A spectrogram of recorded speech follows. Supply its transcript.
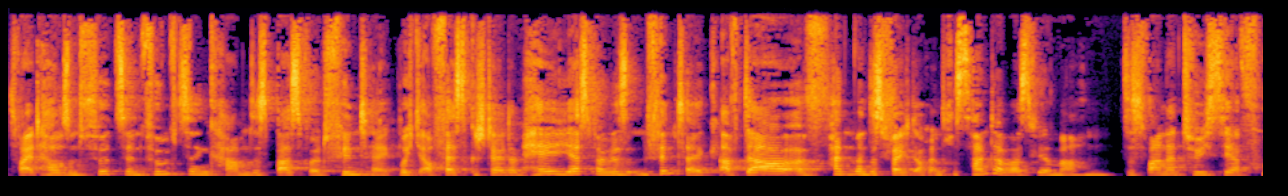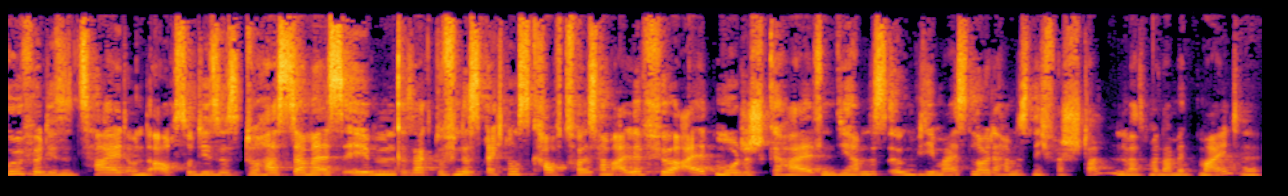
2014, 15 kam kam das Buzzword Fintech, wo ich auch festgestellt habe, hey, Jesper, wir sind ein Fintech. Ab da fand man das vielleicht auch interessanter, was wir machen. Das war natürlich sehr früh für diese Zeit und auch so dieses, du hast damals eben gesagt, du findest Rechnungskauf toll, das haben alle für altmodisch gehalten. Die haben das irgendwie, die meisten Leute haben das nicht verstanden, was man damit meinte.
